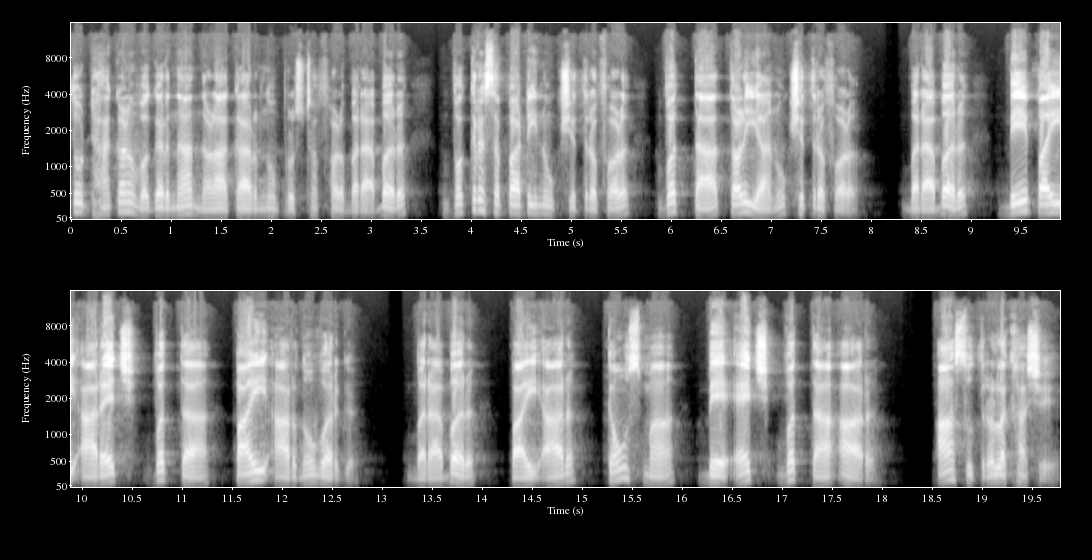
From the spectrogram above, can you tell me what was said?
તો ઢાંકણ વગરના નળાકારનું પૃષ્ઠફળ બરાબર વક્ર સપાટીનું ક્ષેત્રફળ વત્તા તળિયાનું ક્ષેત્રફળ. બરાબર બે પાઈ આર એચ વત્તા પાઈ આરનો વર્ગ. બરાબર પાઈ આર કૌંસમાં બે એચ વત્તા આર. આ સૂત્ર લખાશે.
